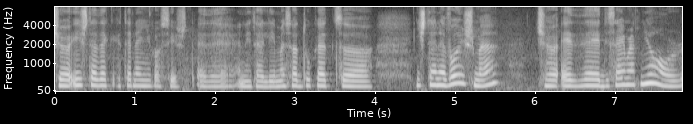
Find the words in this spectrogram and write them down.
që ishte edhe këtu te ne njëkohësisht edhe në Itali, me sa duket ishte e nevojshme që edhe disa emra të njohur,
